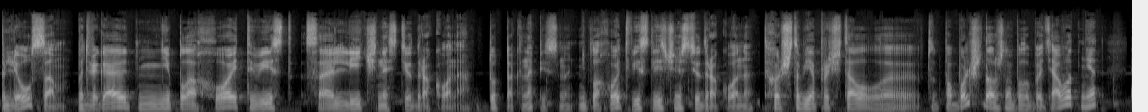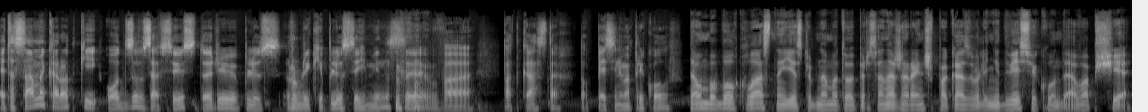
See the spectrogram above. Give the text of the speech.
плюсом выдвигают неплохой твист с личностью дракона. Тут так написано. Неплохой твист с личностью дракона. Ты хочешь, чтобы я прочитал? э, тут побольше должно было быть? А вот нет. Это самый короткий отзыв за всю историю плюс рубрики плюсы и минусы в подкастах топ-5 синема приколов. Там бы был классно, если бы нам этого персонажа раньше показывали не две секунды, а вообще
